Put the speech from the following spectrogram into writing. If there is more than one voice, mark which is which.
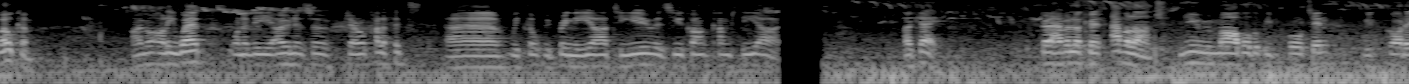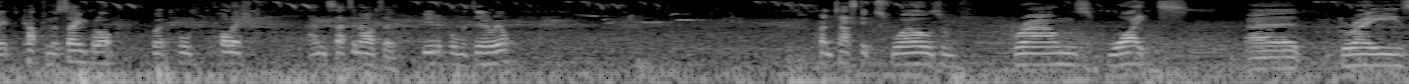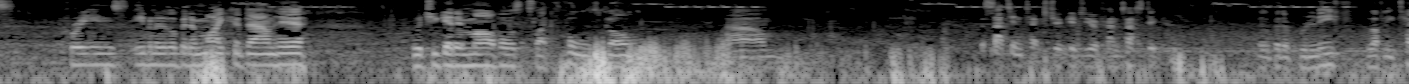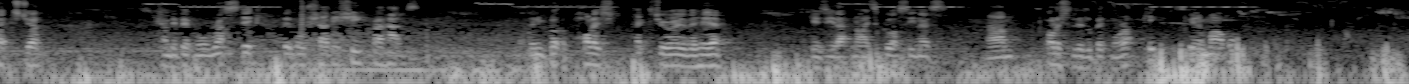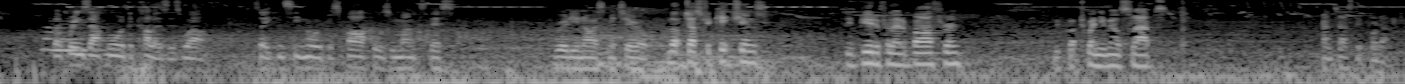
Speaker 1: Welcome. I'm Oli Webb, one of the owners of Gerald Cullifords. Uh, we thought we'd bring the yard to you as you can't come to the yard. Okay, we're going to have a look at Avalanche, new marble that we've brought in. We've got it cut from the same block, but all polished and satinato. Beautiful material. Fantastic swirls of browns, whites, uh, greys, creams, even a little bit of mica down here, which you get in marbles. It's like fool's gold. Um, the satin texture gives you a fantastic little bit of relief, lovely texture. Can be a bit more rustic, a bit more shabby chic perhaps. Then you've got the polished texture over here, gives you that nice glossiness. Um, polished a little bit more upkeep being a marble, but brings out more of the colours as well. So you can see more of the sparkles amongst this. Really nice material. Not just for kitchens, be beautiful in a bathroom. We've got 20 mil slabs. Fantastic product.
